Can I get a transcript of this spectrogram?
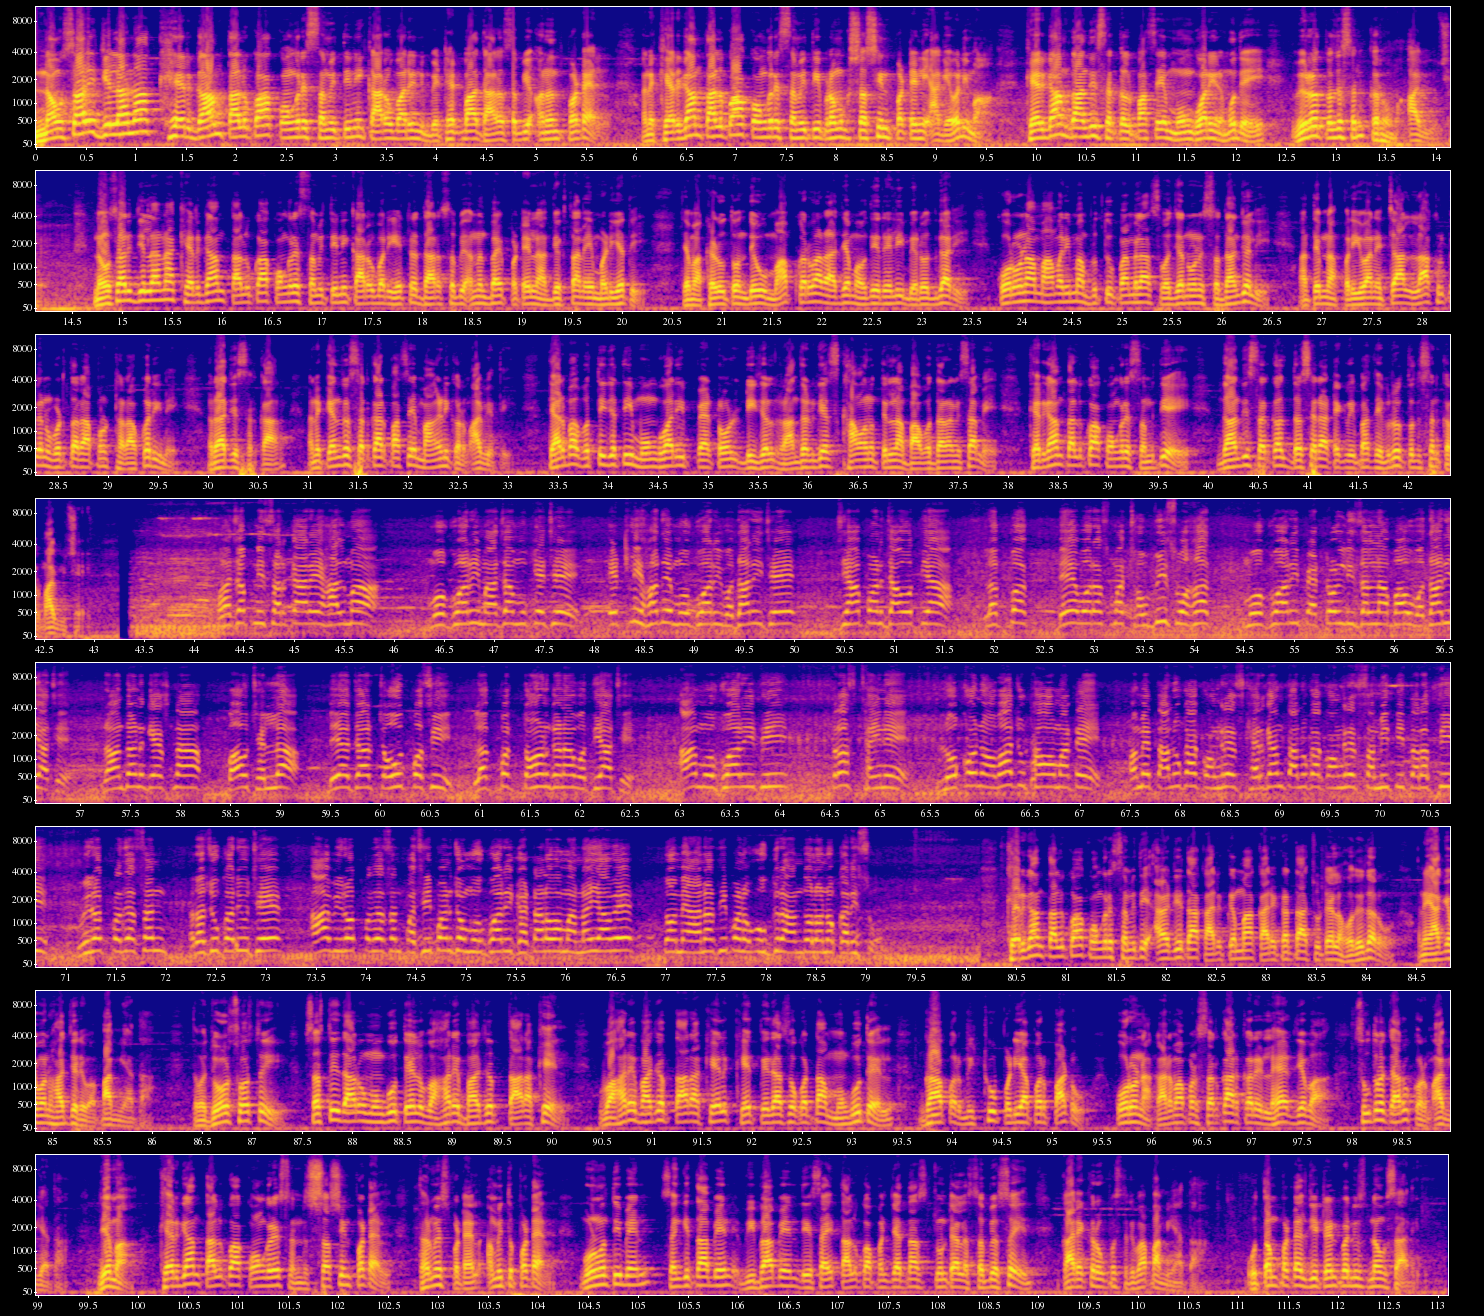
નવસારી જિલ્લાના ખેરગામ તાલુકા કોંગ્રેસ સમિતિની કારોબારીની બેઠક બાદ ધારાસભ્ય અનંત પટેલ અને ખેરગામ તાલુકા કોંગ્રેસ સમિતિ પ્રમુખ શશીન પટેલની આગેવાનીમાં ખેરગામ ગાંધી સર્કલ પાસે મોંઘવારીના મુદ્દે વિરોધ પ્રદર્શન કરવામાં આવ્યું છે. નવસારી જિલ્લાના ખેરગામ તાલુકા કોંગ્રેસ સમિતિની કારોબારી હેઠળ ધારાસભ્ય અનંતભાઈ પટેલના અધ્યક્ષસ્થાને મળી હતી, જેમાં ખેડૂતોને દેવું માફ કરવા રાજ્યમાં વધી રહેલી બેરોજગારી, કોરોના મહામારીમાં મૃત્યુ પામેલા સ્વજનોને શ્રદ્ધાંજલિ અને તેમના પરિવારને ચાર લાખ રૂપિયાનું વળતર આપવાનો ઠરાવ કરીને રાજ્ય સરકાર અને કેન્દ્ર સરકાર પાસે માંગણી કરવામાં આવી હતી. ત્યારબાદ વધતી જતી મોંઘવારી, પેટ્રોલ, ડીઝલ, રાંધણ ગેસ, ખાવાનું તેલના ભાવ વધારાની સામે ખેરગામ તાલુકા કોંગ્રેસ સમિતિએ ગાંધી સર્કલ દશેરા ટેકરી પાસે વિરોધ પ્રદર્શન કરવામાં આવ્યું છે. ભાજપની સરકારે હાલમાં મોંઘવારી માજા મૂકે છે. એટલી હદે મોંઘવારી વધારી છે. જ્યાં પણ જાઓ ત્યાં લગભગ બે વર્ષમાં છવ્વીસ વખત મોંઘવારી પેટ્રોલ ડીઝલના ભાવ વધાર્યા છે. રાંધણ ગેસના ભાવ છેલ્લા બે હજાર ચૌદ પછી લગભગ ત્રણ ગણા વધ્યા છે. આ મોંઘવારીથી ત્રસ્ત થઈને લોકોનો અવાજ ઉઠાવવા માટે અમે તાલુકા કોંગ્રેસ, ખેરગામ તાલુકા કોંગ્રેસ સમિતિ તરફથી વિરોધ પ્રદર્શન રજૂ કર્યું છે. આ વિરોધ પ્રદર્શન પછી પણ જો મોંઘવારી ઘટાડવામાં નહીં આવે, તો અમે આનાથી પણ ઉગ્ર આંદોલનો કરીશું. ખેરગામ તાલુકા કોંગ્રેસ સમિતિ આયોજિત આ કાર્યક્રમમાં કાર્યકર્તા ચૂંટેલા હોદ્દેદારો અને આગેવાનો હાજર રહેવા પામ્યા હતા. તો જોરશોરથી સસ્તી દારૂ, મોંઘું તેલ, વહારે ભાજપ તારા ખેલ. વહારે ભાજપ તારા ખેલ, ખેત પેદાશો કરતાં મોંઘું તેલ, ઘા પર મીઠું, પડ્યા પર પાટું. કોરોના કાળમાં પણ સરકાર કરે લહેર જેવા સૂત્રોચ્ચારો કરવામાં આવ્યા હતા. જેમાં ખેરગામ તાલુકા કોંગ્રેસ સચિન પટેલ, ધર્મેશ પટેલ, અમિત પટેલ, ગુણવંતીબેન, સંગીતાબેન, વિભાબેન દેસાઈ તાલુકા પંચાયતના ચૂંટાયેલા સભ્યો સહિત કાર્યકરો ઉપસ્થિત રહેવા પામ્યા હતા. Uttam Patel ji twenty news Navsari.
